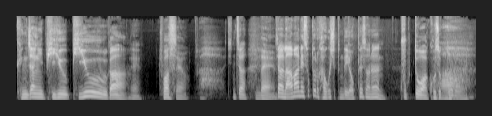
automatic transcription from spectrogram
굉장히 비유 비유가 네. 좋았어요. 아, 진짜 네. 진짜 나만의 속도로 가고 싶은데 옆에서는 국도와 고속도로. 아,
